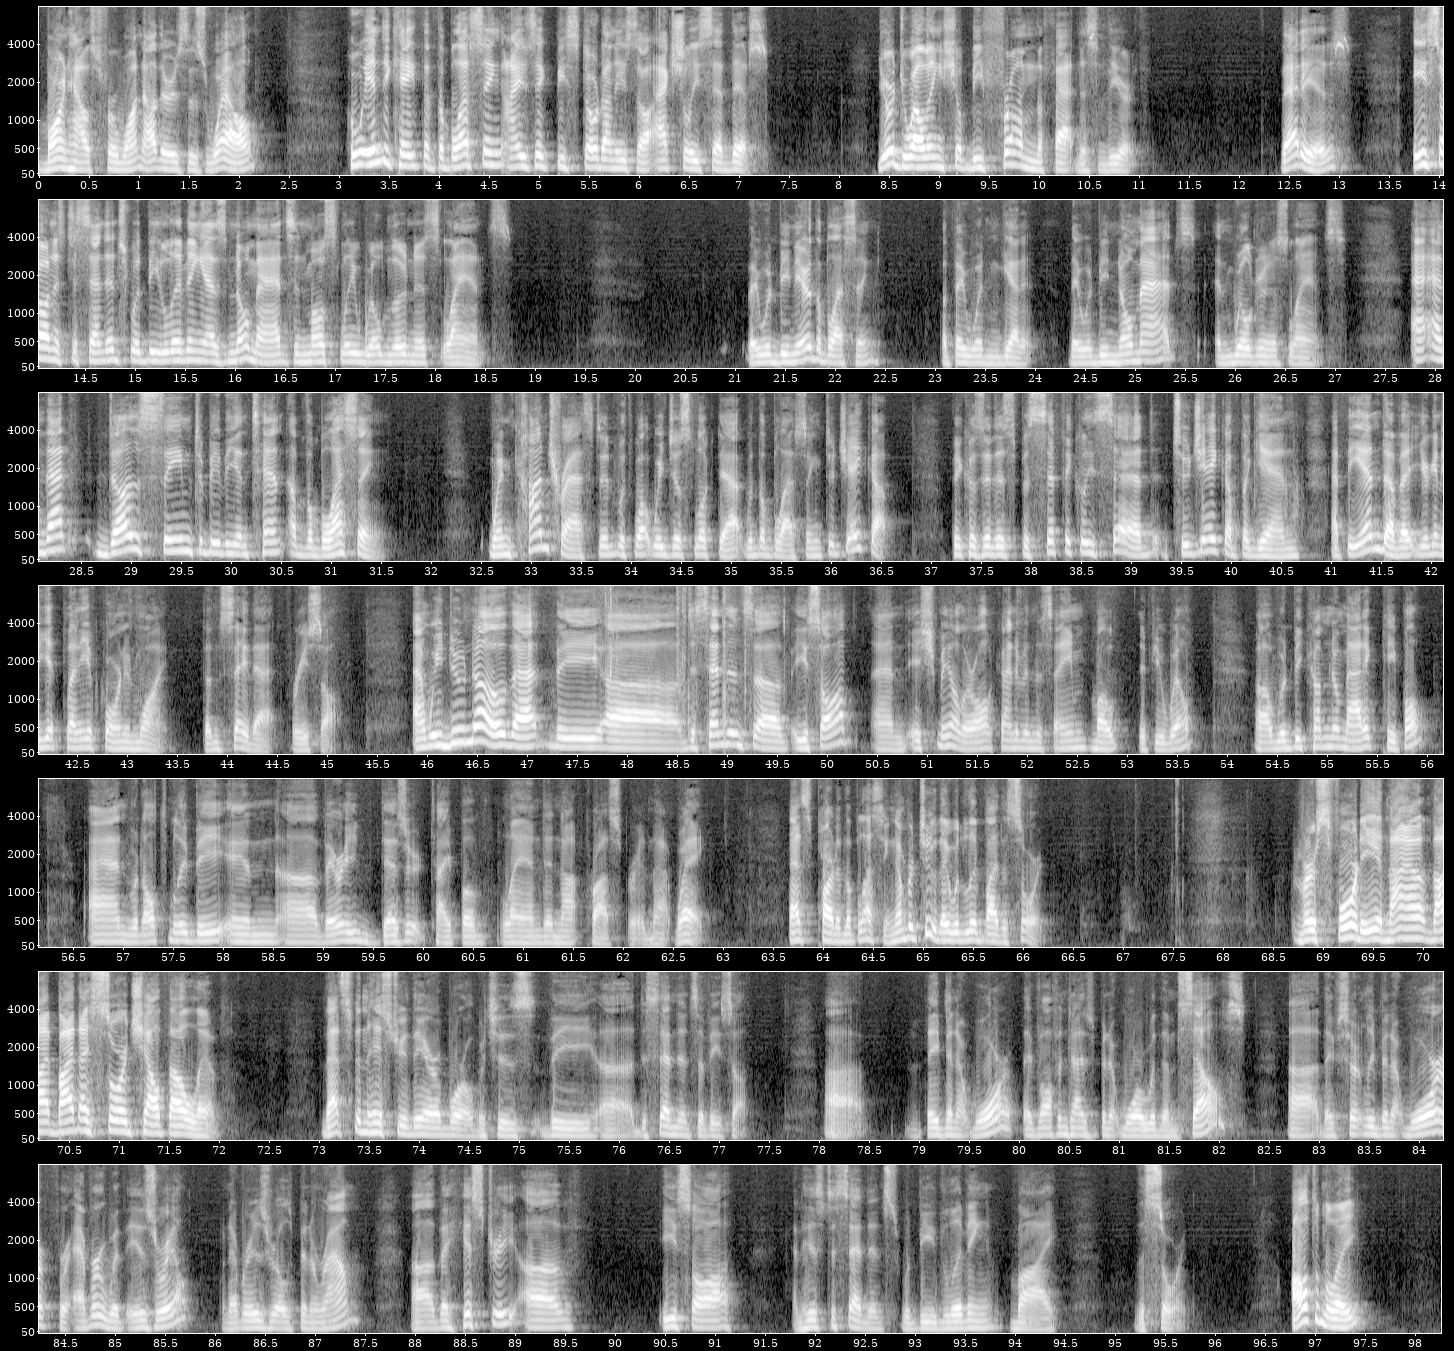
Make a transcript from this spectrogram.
Barnhouse for one, others as well, who indicate that the blessing Isaac bestowed on Esau actually said this Your dwelling shall be from the fatness of the earth. That is, Esau and his descendants would be living as nomads in mostly wilderness lands. They would be near the blessing, but they wouldn't get it. They would be nomads in wilderness lands. And that does seem to be the intent of the blessing when contrasted with what we just looked at with the blessing to Jacob. Because it is specifically said to Jacob again, at the end of it, you're going to get plenty of corn and wine. Doesn't say that for Esau. And we do know that the uh, descendants of Esau and Ishmael are all kind of in the same boat, if you will, uh, would become nomadic people and would ultimately be in a very desert type of land and not prosper in that way. That's part of the blessing. Number two, they would live by the sword. Verse 40, and thou, thy, by thy sword shalt thou live. That's been the history of the Arab world, which is the uh, descendants of Esau. Uh, they've been at war. They've oftentimes been at war with themselves. Uh, they've certainly been at war forever with Israel whenever Israel's been around, uh, the history of Esau and his descendants would be living by the sword. Ultimately,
